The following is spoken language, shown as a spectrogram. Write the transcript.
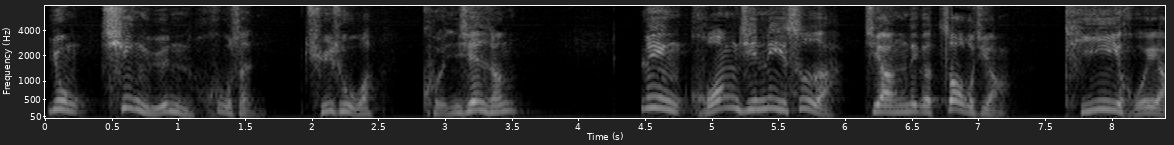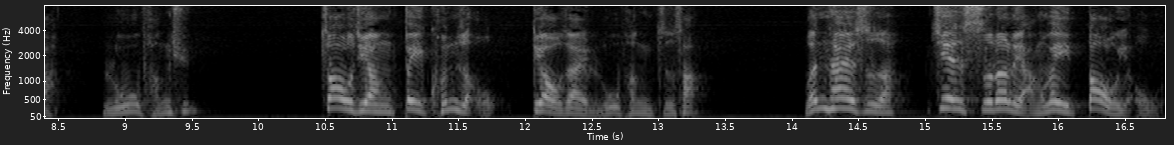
用庆云护身，取出啊捆仙绳，令黄金力士啊将那个赵江提回啊炉棚去。赵江被捆走，吊在炉棚之上。文太师啊。见死了两位道友，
